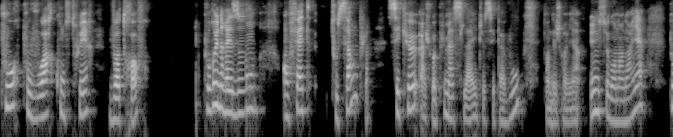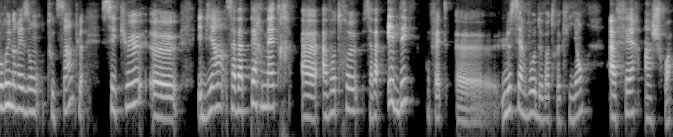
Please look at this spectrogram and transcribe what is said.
pour pouvoir construire votre offre. Pour une raison, en fait, tout simple, c'est que, ah, je vois plus ma slide, je sais pas vous. Attendez, je reviens une seconde en arrière. Pour une raison toute simple, c'est que, euh, eh bien, ça va permettre à, votre, ça va aider en fait euh, le cerveau de votre client à faire un choix.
